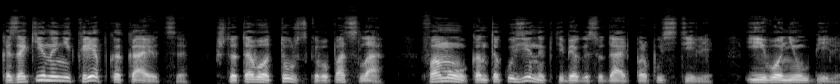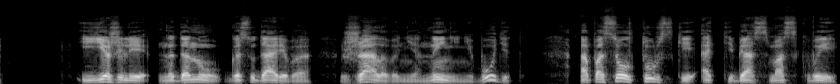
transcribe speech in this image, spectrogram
Казаки ныне крепко каются, что того турского посла, Фому Кантакузина к тебе, государь, пропустили, и его не убили. И ежели на Дону государева жалования ныне не будет, а посол Турский от тебя с Москвы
